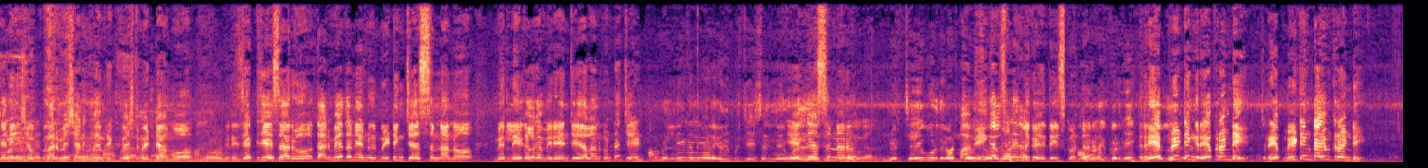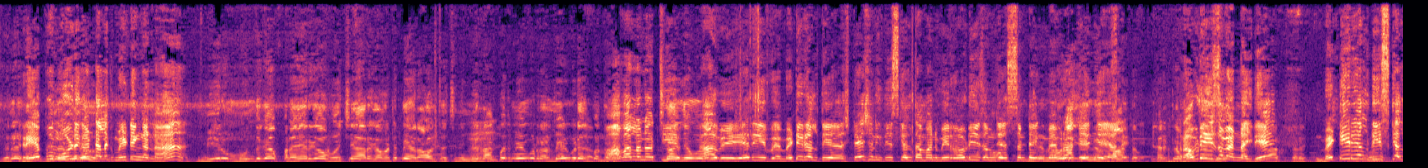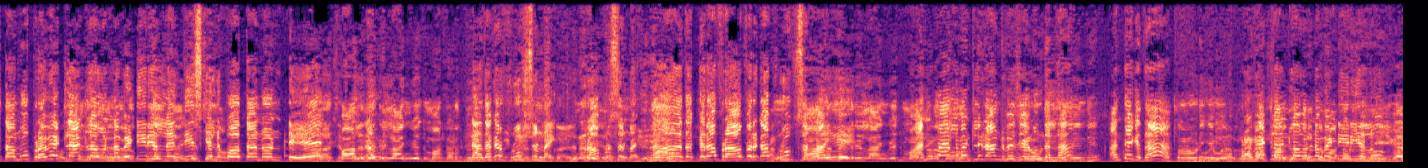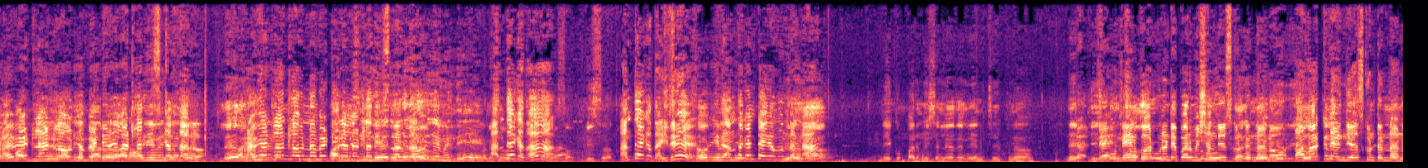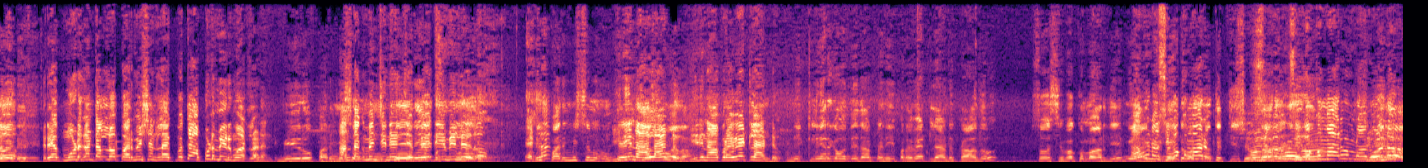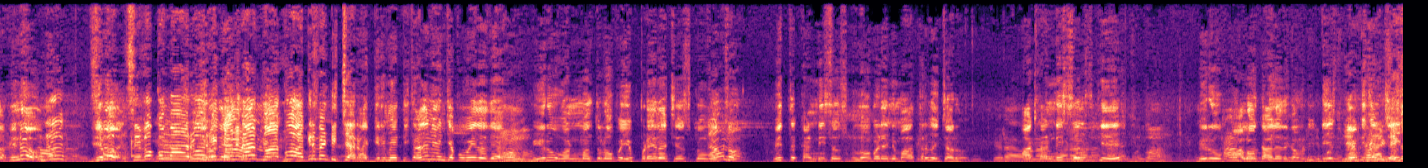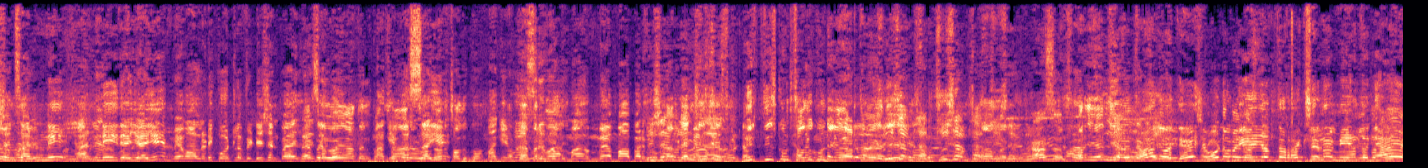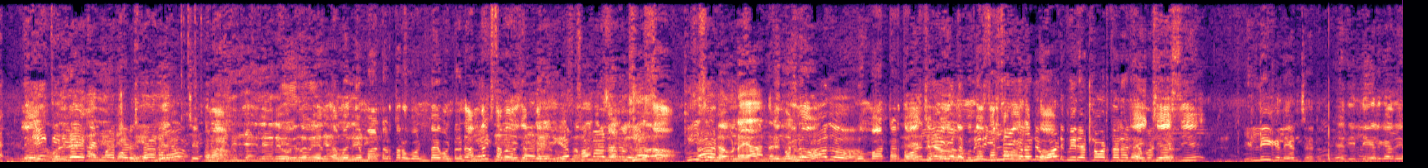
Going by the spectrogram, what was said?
ఒక్క నిమిషం పర్మిషన్ మేము రిక్వెస్ట్ పెట్టాము. రిజెక్ట్ చేశారు. దాని మీద నేను మీటింగ్ చేస్తున్నాను. మీరు లీగల్గా మీరు ఏం చేయాలనుకుంటే చేయండి. లీగల్ ఇప్పుడు చేసేది. ఏం చేస్తున్నారు? మీరు చేయకూడదు మా వెహికల్స్ ఎందుకు. తీసుకుంటారు? రేపు. మీటింగ్ రేపు రండి. రేపు మీటింగ్ టైంకి రండి. రేపు మూడు. గంటలకు మీటింగ్ అన్నా? మీరు ముందుగా ప్రయర్గా వచ్చినారు కాబట్టి మేము రావాల్సి వచ్చింది. మీరు రాకపోతే మేము కూడా. మేము కూడా వెళ్ళిపోతాం. మా వాళ్ళని వచ్చి ఏది మెటీరియల్ స్టేషన్కి తీసుకెళ్తామని మీరు రౌడీజం చేస్తుంటే మేము రాకేం చేయాలి? రౌడీజం అన్న ఇది. మెటీరియల్ తీసుకెళ్తాము ప్రైవేట్ ల్యాండ్లో ఉన్న మెటీరియల్ నేను తీసుకెళ్ళిపోతాను అంటే లాంగ్వేజ్ నా దగ్గర ప్రూఫ్స్ ఉన్నాయి. ప్రాపర్స్ ఉన్నాయి. నా దగ్గర ప్రాపర్గా ప్రూఫ్స్ ఉన్నాయి. అన్పార్లమెంటరీ లాంగ్వేజ్ ఏముందన్నా? అంతే కదా? ప్రైవేట్ ల్యాండ్లో ఉన్న. మెటీరియల్ ప్రైవేట్ ల్యాండ్లో ఉన్న మెటీరియల్ అట్లా తీసుకెళ్తారు లేదు. ప్రైవేట్ ల్యాండ్లో ఉన్న మెటీరియల్ అంతే కదా? అంతే కదా ఇదే? ఇది అంతకంటే ఏముందన్నా? నీకు పర్మిషన్ లేదని నేను చెప్పిన. నేను కోర్టు నుండి పర్మిషన్ తీసుకుంటున్నాను. నా వర్క్ నేను చేసుకుంటున్నాను. రేపు మూడు గంటల్లో పర్మిషన్ లేకపోతే అప్పుడు మీరు మాట్లాడండి. మీరు అంతకు మించి నేను చెప్పేది ఏమీ లేదు. పర్మిషన్ ఉంటే ఇది నా ల్యాండ్ ఇది నా ప్రైవేట్ ల్యాండ్ నీ క్లియర్గా ఉంది దాంట్లో నీ ప్రైవేట్ ల్యాండ్ కాదు. సో శివకుమార్ జీ మీరు అవును, agreement శివకుమార్. వాళ్ళతో తీసుకున్నారు. శివకుమార్ నాకు- విను, విను, విను. శివకుమారు రిటర్న్గా నాకు అగ్రిమెంట్ ఇచ్చారు అగ్రిమెంట్ ఇచ్చి అదే నేను చెప్పబోయేది అదే మీరు వన్ మంత్ లోపు ఎప్పుడైనా చేసుకోవచ్చు. విత్ కండిషన్స్ లోబడని మాత్రమే ఇచ్చారు ఆ కండిషన్స్కి మీరు ఫాలో కాలేదు కాబట్టి. అన్ని అన్ని ఇది అయ్యాయి. మేము ఆల్రెడీ కోర్టులో పిటిషన్ ఫైల్ చేసాము. మా- పర్మిషన్ మీరు తీసుకొని చదువుకుంటే కదా రక్షణ మీ అంత మీరు ఎంతమంది మాట్లాడతారో వన్ బై వన్ అందరికి సమాధానం దయచేసి ఇల్లీగల్ ఏం సార్ ఏది ఇల్లీగల్ కాదు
